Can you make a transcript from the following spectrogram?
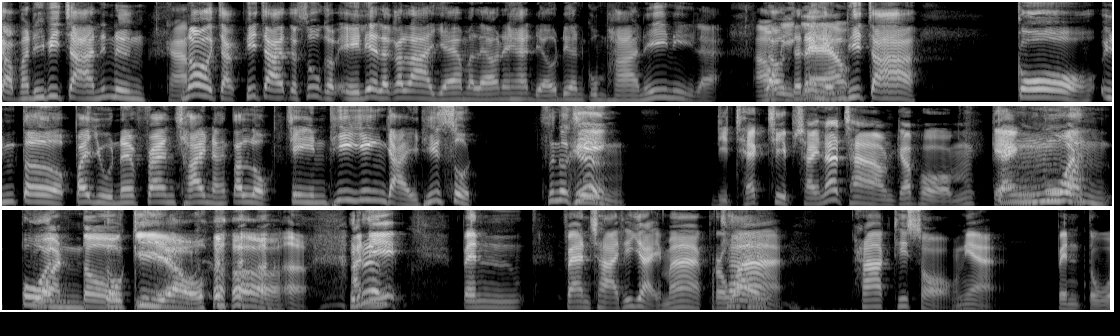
กลับมาที่พี่จานิดนึงครับนอกจากพี่จาจะสู้กับเอเลี่ยนแล้วก็ล่าแย้มาแล้วนะฮะ เดี๋ยวเดือนกุมภานี่นี่แหละเอาเราอีกจะได้เห็นแล้วพี่จาโกอินเตอร์ไปอยู่ในแฟรนไชส์หนังตลกจีนที่ยิ่งใหญ่ที่สุด ซึ่งก็คือริง Detective Chinatown ครับผม แก๊งม่วนป่วนโตเกียว อันนี้เป็นแฟรนไชายที่ใหญ่มาก เพราะใช่ว่าภาคที่สองเนี่ยเป็นตัว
